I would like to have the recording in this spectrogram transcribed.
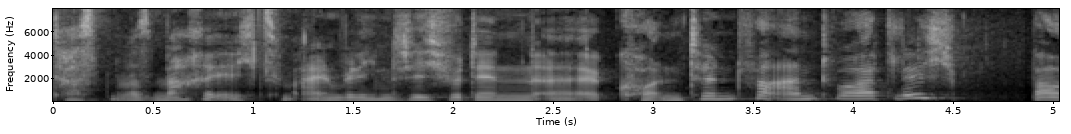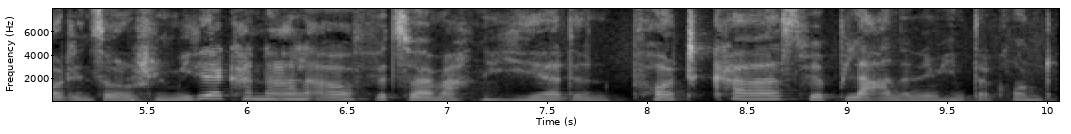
Thorsten, was mache ich? Zum einen bin ich natürlich für den äh, Content verantwortlich baue den Social Media Kanal auf. Wir zwei machen hier den Podcast. Wir planen im Hintergrund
